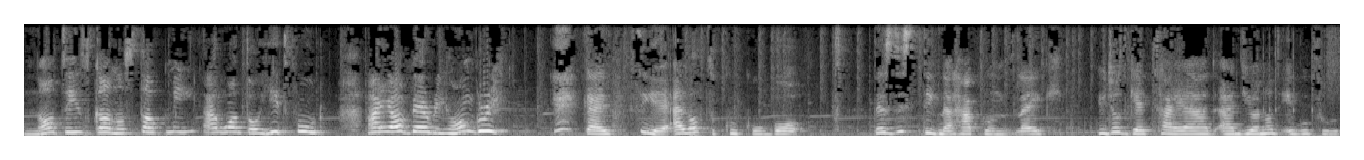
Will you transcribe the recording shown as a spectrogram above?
nothing's gonna stop me. I want to eat food. I am very hungry. Guys see yeah i love to cook oh, but there's this thing that happens like you just get tired and you're not able to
